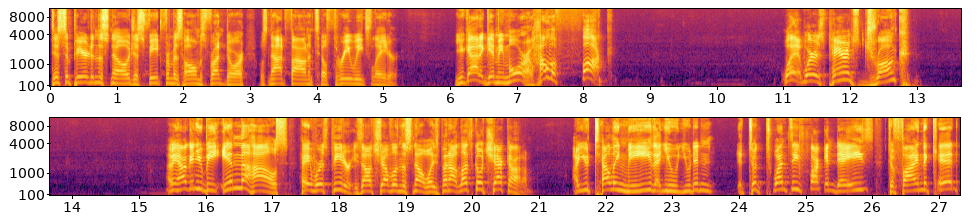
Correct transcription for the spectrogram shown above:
Disappeared in the snow just feet from his home's front door, was not found until three weeks later. You got to give me more how the fuck? What, were his parents drunk? I mean, how can you be in the house? Hey, where's Peter? He's out shoveling the snow. Well, he's been out. Let's go check on him. Are you telling me that you you didn't? It took twenty fucking days to find the kid.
